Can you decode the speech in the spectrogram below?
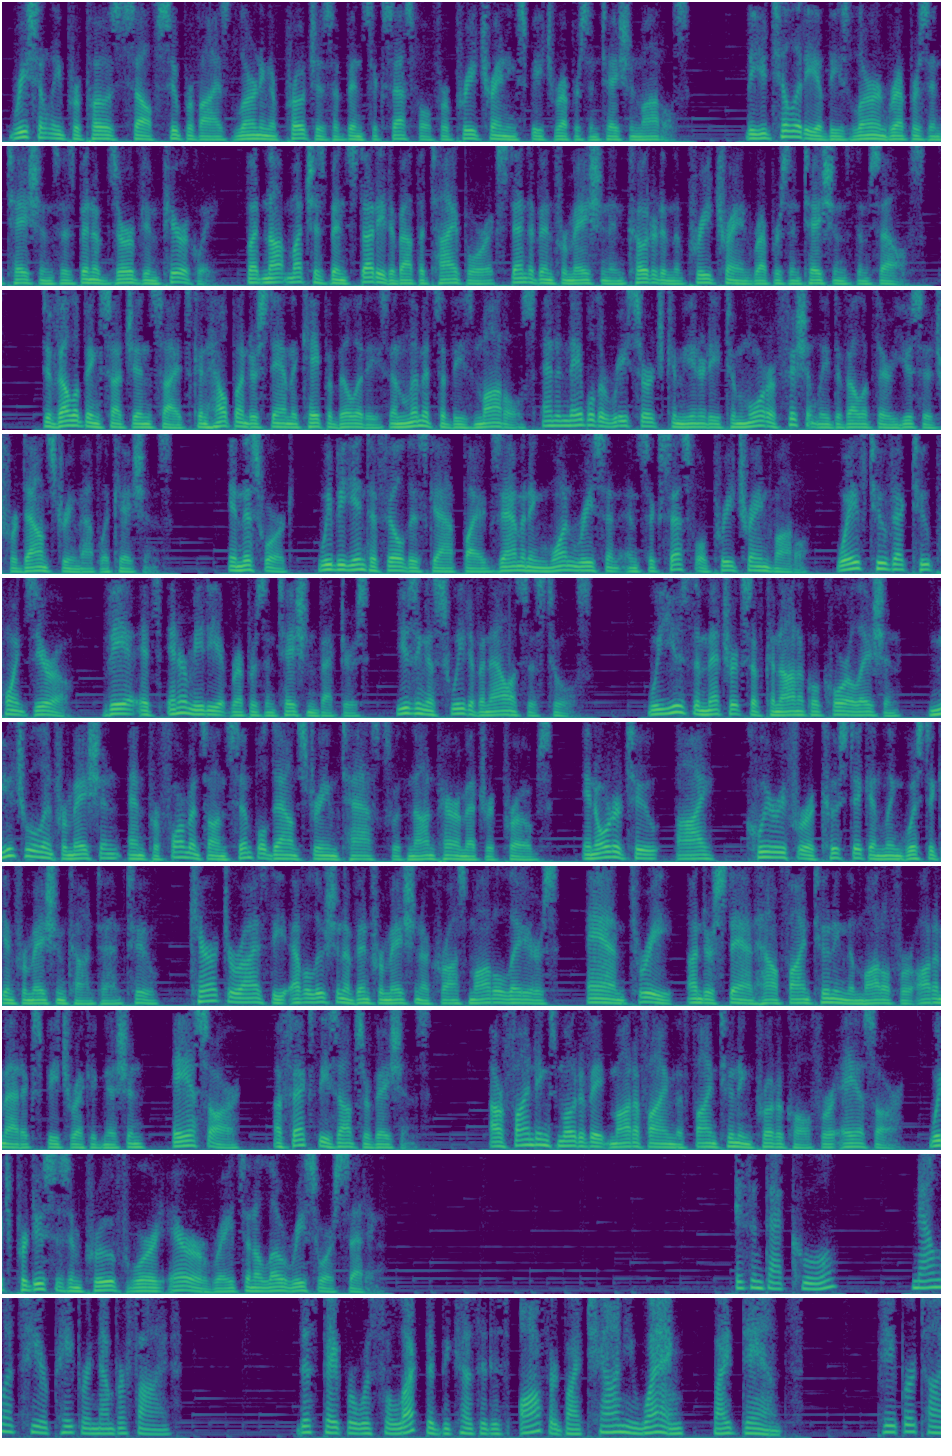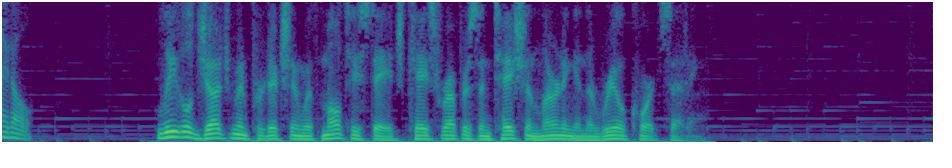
Recently proposed self-supervised learning approaches have been successful for pre-training speech representation models. The utility of these learned representations has been observed empirically, but not much has been studied about the type or extent of information encoded in the pre-trained representations themselves. Developing such insights can help understand the capabilities and limits of these models and enable the research community to more efficiently develop their usage for downstream applications. In this work, we begin to fill this gap by examining one recent and successful pre-trained model, wav2vec 2.0, via its intermediate representation vectors, using a suite of analysis tools. We use the metrics of canonical correlation, mutual information, and performance on simple downstream tasks with non-parametric probes, in order to, I, query for acoustic and linguistic information content to, characterize the evolution of information across model layers, and 3. Understand how fine tuning the model for automatic speech recognition, ASR, affects these observations. Our findings motivate modifying the fine tuning protocol for ASR, which produces improved word error rates in a low resource setting. Isn't that cool? Now let's hear paper number 5. This paper was selected because it is authored by Tianyi Wang, by Dance. Paper title Legal Judgment Prediction with Multistage Case Representation Learning in the Real Court Setting.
